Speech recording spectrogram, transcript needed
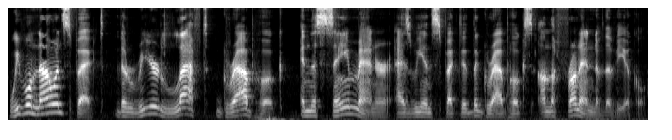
We will now inspect the rear left grab hook in the same manner as we inspected the grab hooks on the front end of the vehicle.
